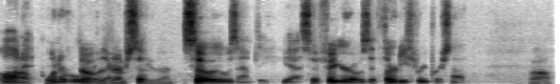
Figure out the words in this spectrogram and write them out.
on Wow. it whenever we So were it was there. empty so, then. so it was empty. Yeah. So figure it was at thirty three percent. Wow.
